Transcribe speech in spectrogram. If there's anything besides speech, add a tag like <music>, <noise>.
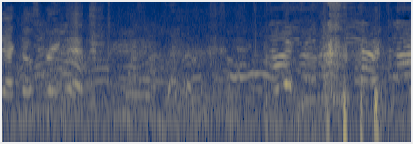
Jack. That was a great hit. <laughs> <laughs>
